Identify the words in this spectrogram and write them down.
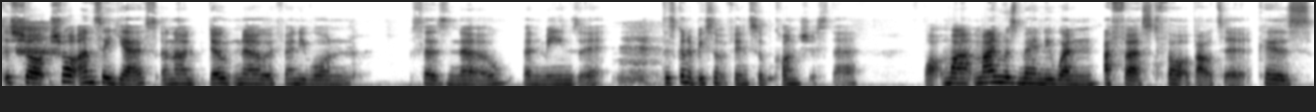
the short short answer yes, and I don't know if anyone says no and means it. There's going to be something subconscious there. But my mine was mainly when I first thought about it because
